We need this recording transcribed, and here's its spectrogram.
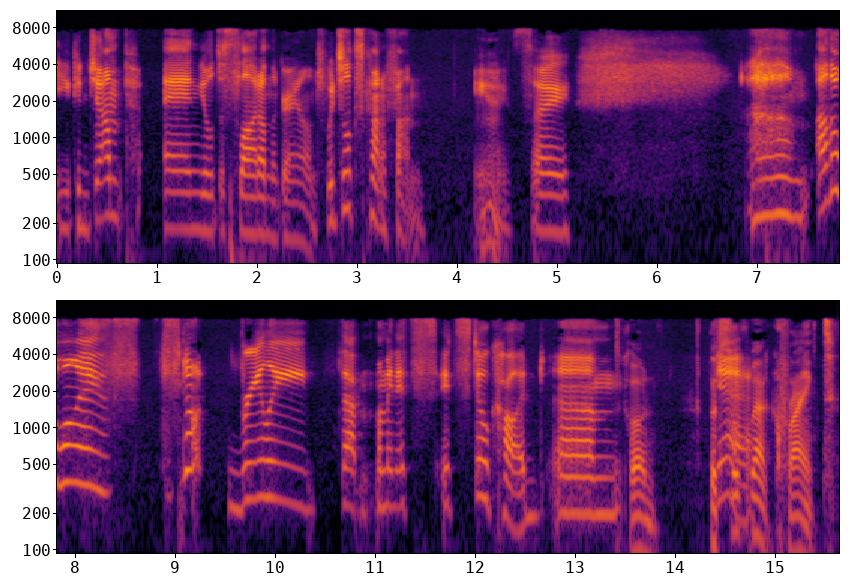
you can jump and you'll just slide on the ground, which looks kind of fun. You know, so um, otherwise, it's not really that. I mean, it's it's still COD. Um, God. Let's talk about cranked.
